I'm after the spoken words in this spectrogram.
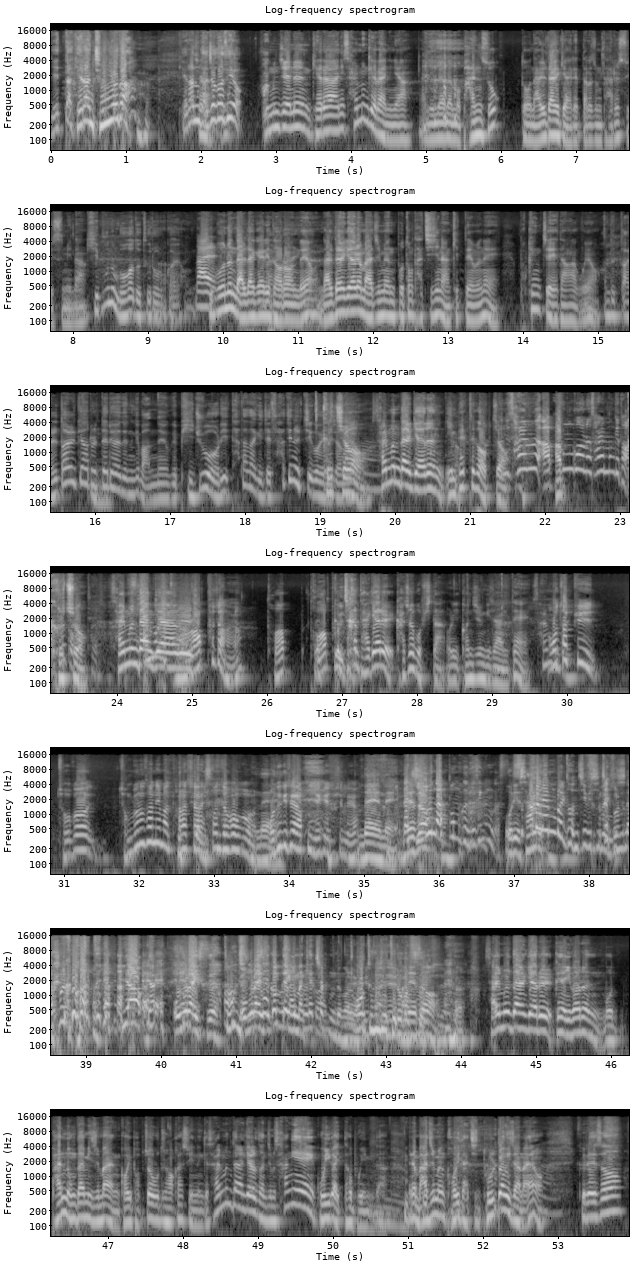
얘따 계란 증여다. 계란 자, 가져가세요. 이 문제는 계란이 삶은 계란이냐 아니면은 뭐 반숙 또 날달걀에 따라 좀 다를 수 있습니다. 기분은 뭐가 더 들어올까요? 날. 기분은 날달걀이 날달걀. 더러운데요. 날달걀을 맞으면 보통 다치지는 않기 때문에 폭행죄에 해당하고요. 아, 근데 날달걀을 때려야 되는 게 맞네요. 그 비주얼이 타다닥 이제 사진을 찍어야 그렇죠. 되잖아요. 삶은 달걀은 임팩트가 없죠. 근데 삶은 아픈 거는 삶은 게 더 아플 그렇죠. 것 같아. 삶은 덜 달걀을 아프잖아요. 더, 아- 더. 그럼 잠깐 달걀을 가져와 봅시다. 우리 건지윤 기자한테. 어차피 저거 정 변호사님한테 하나씩 하나씩 던져보고 네. 어느 게 제일 아픈지 얘기해 주실래요? 네네. 나 그래서 기분 나쁜 거 생각났어. 우리 삼- 스크램블 던지면 진짜 기분 나쁠 것 같아. 야, 야, 오므라이스, 진짜 오므라이스 껍데기만 케첩 같아. 걸로. 어, 둥지에 들어갔어. 그래서 삶은 달걀을 그냥 이거는 뭐 반 농담이지만 거의 법적으로도 정확할 수 있는 게 삶은 달걀을 던지면 상해 고의가 있다고 보입니다. 왜냐면 맞으면 거의 다치 돌덩이잖아요. 그래서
